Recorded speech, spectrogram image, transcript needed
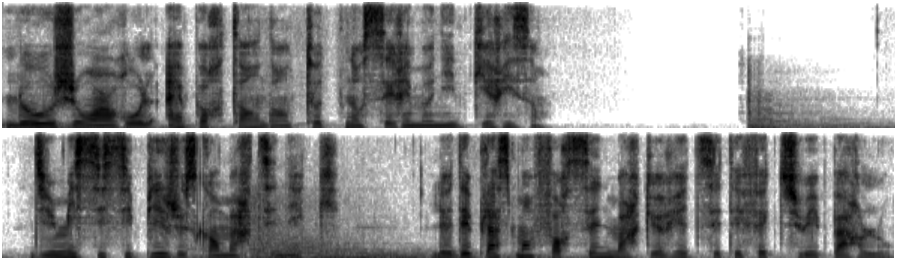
L'eau joue un rôle important dans toutes nos cérémonies de guérison. Du Mississippi jusqu'en Martinique, le déplacement forcé de Marguerite s'est effectué par l'eau.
